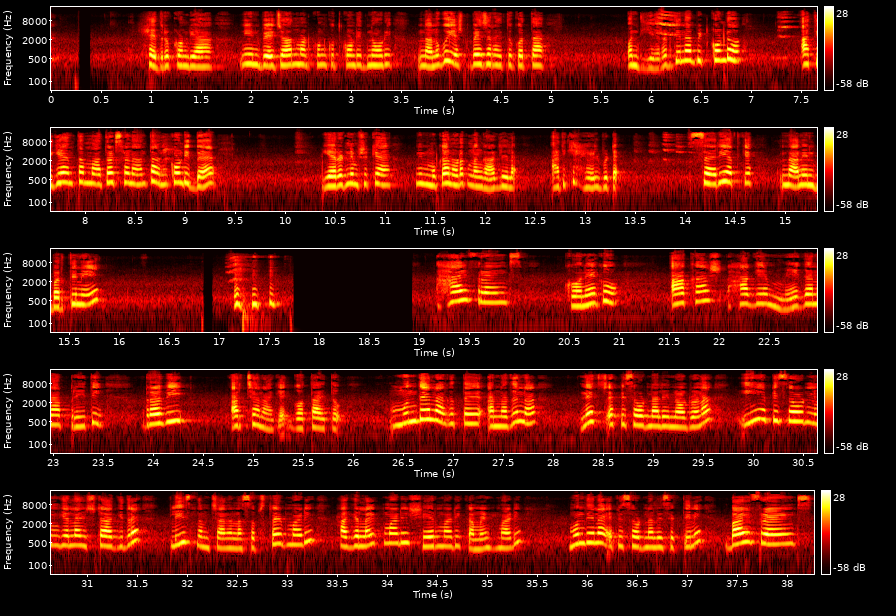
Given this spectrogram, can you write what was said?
ಹೆದರ್ಕೊಂಡ್ಯಾ? ನೀನು ಬೇಜಾರು ಮಾಡ್ಕೊಂಡು ಕುತ್ಕೊಂಡಿದ್ದು ನೋಡಿ ನನಗೂ ಎಷ್ಟು ಬೇಜಾರಾಯಿತು ಗೊತ್ತಾ? ಒಂದು ಎರಡು ದಿನ ಬಿಟ್ಕೊಂಡು ಅತಿಗೆ ಅಂತ ಮಾತಾಡ್ಸೋಣ ಅಂತ ಅಂದ್ಕೊಂಡಿದ್ದೆ ಎರಡು ನಿಮಿಷಕ್ಕೆ ನಿನ್ನ ಮುಖ ನೋಡೋಕೆ ನಂಗೆ ಆಗಲಿಲ್ಲ. ಅದಕ್ಕೆ ಹೇಳಿಬಿಟ್ಟೆ. ಸರಿ ಅದಕ್ಕೆ ನಾನಿನ್ ಬರ್ತೀನಿ. ಹಾಯ್ ಫ್ರೆಂಡ್ಸ್ ಕೊನೆಗೂ ಆಕಾಶ್ ಹಾಗೆ ಮೇಘನ ಪ್ರೀತಿ ರವಿ ಅರ್ಚನಾಗೆ ಗೊತ್ತಾಯ್ತು. ಮುಂದೇನಾಗುತ್ತೆ ಅನ್ನೋದನ್ನ ನೆಕ್ಸ್ಟ್ ಎಪಿಸೋಡ್ನಲ್ಲಿ ನೋಡೋಣ. ಈ ಎಪಿಸೋಡ್ ನಿಮಗೆಲ್ಲ ಇಷ್ಟ ಆಗಿದ್ರೆ ಪ್ಲೀಸ್ ನಮ್ಮ ಚಾನಲ್ನ ಸಬ್ಸ್ಕ್ರೈಬ್ ಮಾಡಿ, ಹಾಗೆ ಲೈಕ್ ಮಾಡಿ ಶೇರ್ ಮಾಡಿ ಕಮೆಂಟ್ ಮಾಡಿ. ಮುಂದಿನ ಎಪಿಸೋಡ್ನಲ್ಲಿ ಸಿಗ್ತೀನಿ. Bye friends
